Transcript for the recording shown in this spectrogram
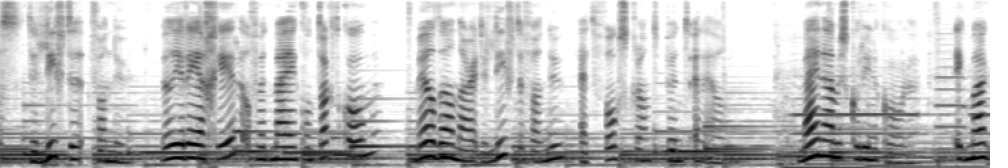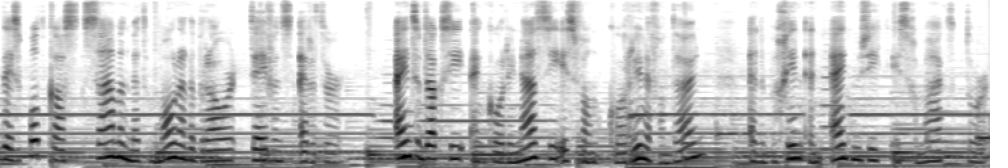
De Liefde van Nu. Wil je reageren of met mij in contact komen? Mail dan naar deliefdevanu@volkskrant.nl. Mijn naam is Corine Kolen. Ik maak deze podcast samen met Mona de Brouwer, tevens editor. Eindredactie en coördinatie is van Corinne van Duin en de begin- en eindmuziek is gemaakt door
